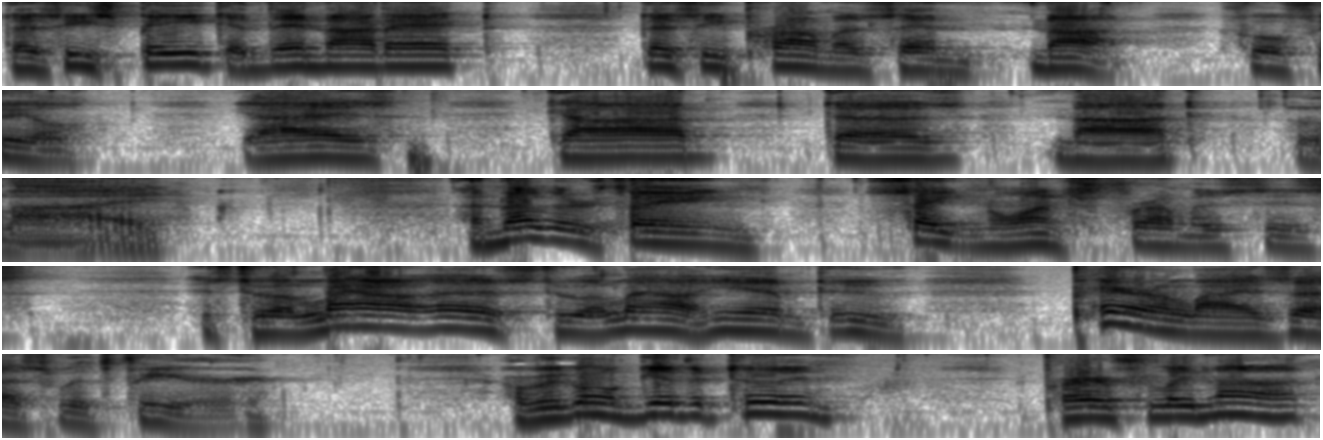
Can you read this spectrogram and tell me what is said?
Does he speak and then not act? Does he promise and not fulfill. Guys, God does not lie. Another thing Satan wants from us is, is to allow us to allow him to paralyze us with fear. Are we going to give it to him? Prayerfully not.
